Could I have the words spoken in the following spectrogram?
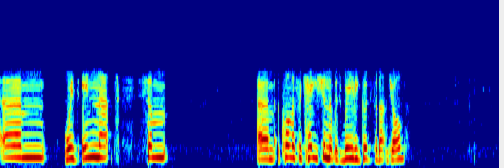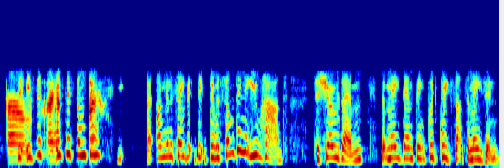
um, within that some um, qualification that was really good for that job? Um, is this I ha- is this something? I- I'm going to say that th- there was something that you had to show them that made them think, "Good grief, that's amazing."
